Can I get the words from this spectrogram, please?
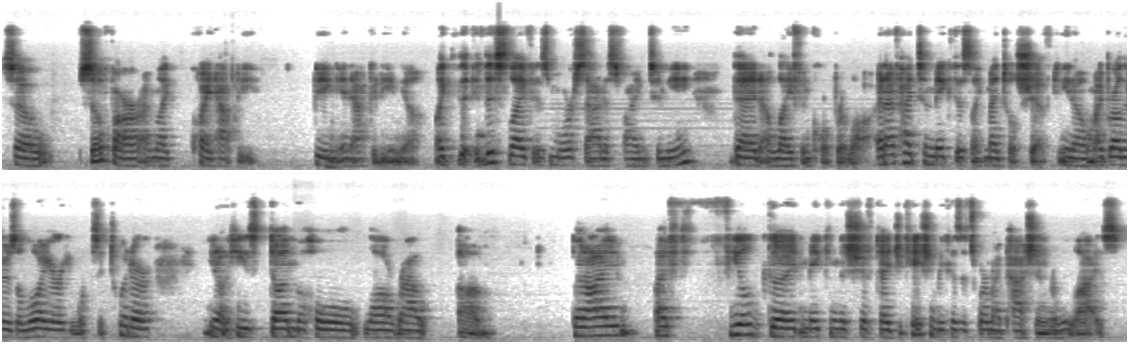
So so far, I'm like quite happy. being in academia. Like th- this life is more satisfying to me than a life in corporate law. And I've had to make this like mental shift. You know, my brother is a lawyer. He works at Twitter. You know, he's done the whole law route. Um, but I I feel good making the shift to education because it's where my passion really lies.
